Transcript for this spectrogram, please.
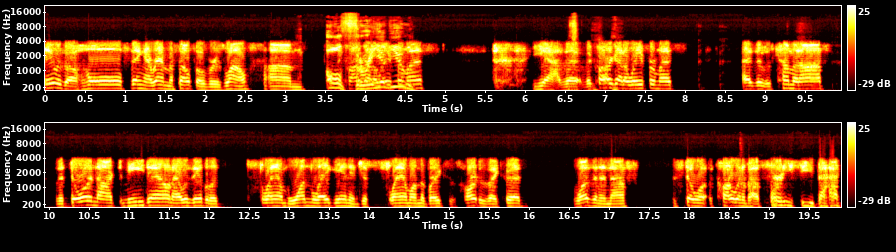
it was a whole thing. I ran myself over as well. Um, All the three of you? us. yeah, the the car got away from us as it was coming off. The door knocked me down. I was able to slam one leg in and just slam on the brakes as hard as I could. Wasn't enough. Still, the car went about thirty feet back.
